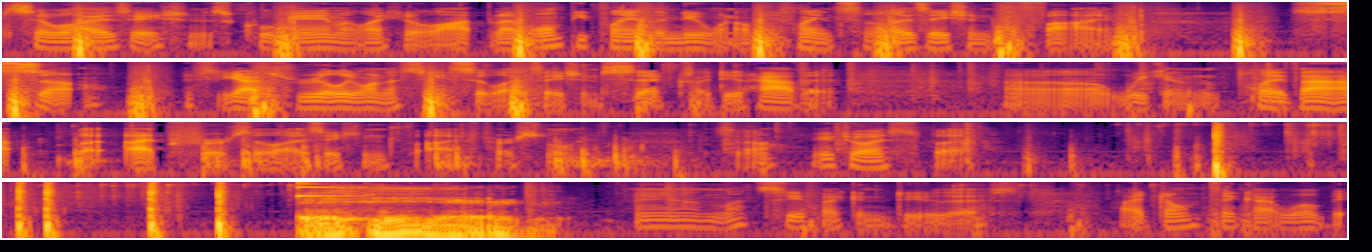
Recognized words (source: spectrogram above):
Civilization is a cool game. I like it a lot, but I won't be playing the new one. I'll be playing Civilization 5. So, if you guys really want to see Civilization 6, I do have it. Uh, we can play that, but I prefer Civilization 5 personally. So, your choice, but... let's see if I can do this. I don't think I will be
